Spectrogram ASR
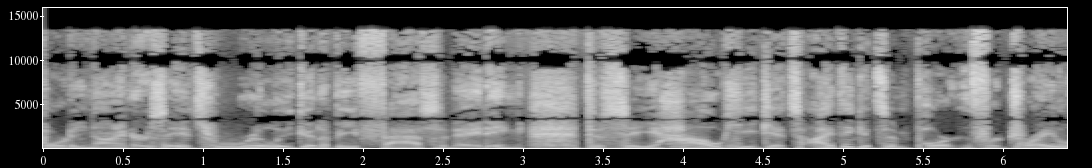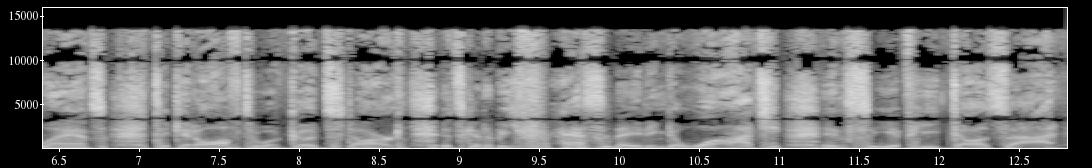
49ers. It's really going to be fascinating to see how he gets. I think it's important for Trey Lance to get off to a good start. It's going to be fascinating to watch and see if he does that.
